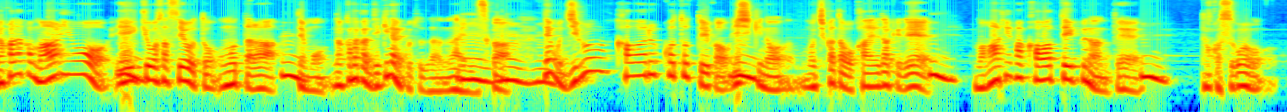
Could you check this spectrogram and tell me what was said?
なかなか周りを影響させようと思ったら、うん。でもなかなかできないことじゃないですか。うんうんうんでも、自分が変わることっていうか、意識の持ち方を変えるだけで、うん。周りが変わっていくなんて、うん。なんかすごい、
